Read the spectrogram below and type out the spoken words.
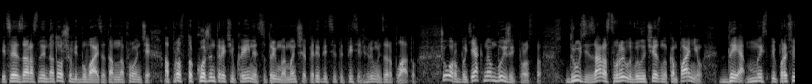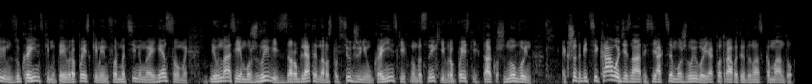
і це зараз не на те, що відбувається там на фронті, а просто кожен третій українець отримує менше 50 тисяч гривень зарплату. Що робити? Як нам вижити просто? Друзі, зараз створили величезну кампанію, де ми співпрацюємо з українськими та європейськими інформаційними агентствами, і у нас є можливість заробляти на розповсюдженні українських новосних європейських також новин. Якщо тобі цікаво дізнатися, як це можливо, як потрапити до нас в команду,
